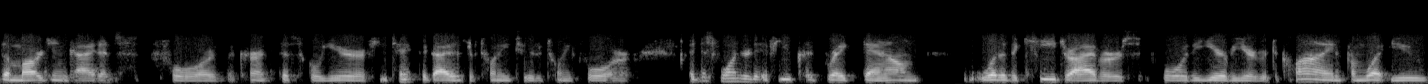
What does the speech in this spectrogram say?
the margin guidance for the current fiscal year. If you take the guidance of 22%-24%, I just wondered if you could break down what are the key drivers for the year-over-year decline from what you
